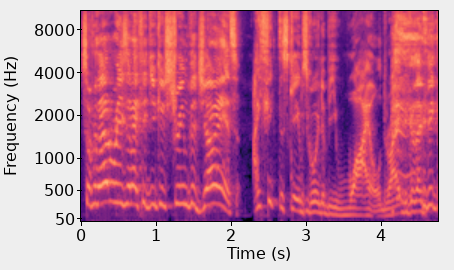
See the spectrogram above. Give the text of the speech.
So for that reason, I think you can stream the Giants. I think this game's going to be wild, right? Because I think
